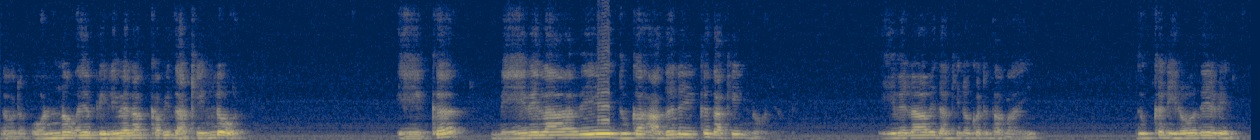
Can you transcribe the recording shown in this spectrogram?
එතකොට ඔන්න ඔය පිළිවෙලක් අපි දකින්න ඕනේ. ඒක මේ වෙලාවේ දුක හදන එක දකින්න ඕනේ. ඒ වෙලාවේ දකින්නකොට තමයි දුක්ඛ නිරෝධය වෙන්නේ.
